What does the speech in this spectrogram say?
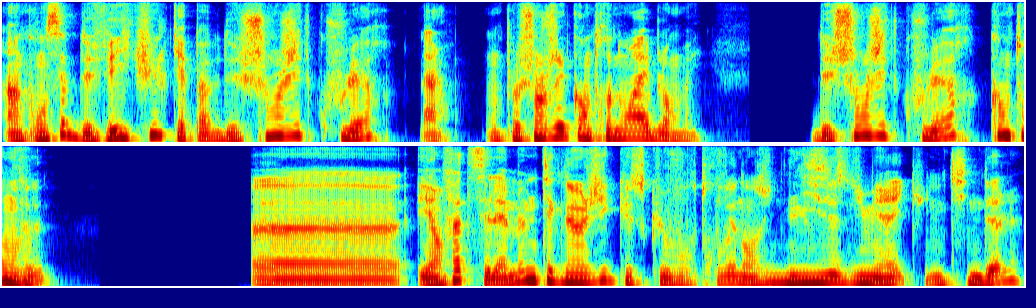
Un concept de véhicule capable de changer de couleur. Alors, on peut changer qu'entre noir et blanc, mais de changer de couleur quand on veut. Euh, et en fait, c'est la même technologie que ce que vous retrouvez dans une liseuse numérique, une Kindle.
